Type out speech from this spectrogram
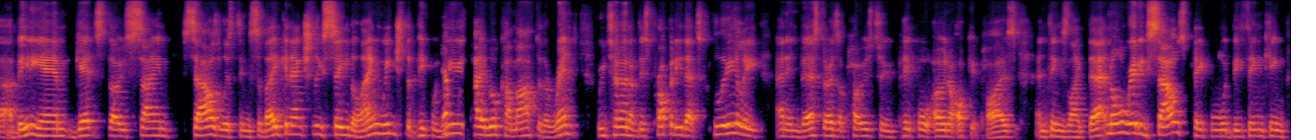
uh, a BDM gets those same sales listings so they can actually see the language that people yep. use. Hey, look, I'm after the rent return of this property. That's clearly an investor as opposed to people, owner occupiers, and things like that. And already salespeople would be thinking,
